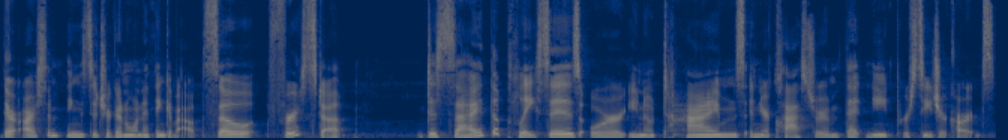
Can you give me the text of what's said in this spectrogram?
there are some things that you're going to want to think about. So, first up, decide the places or, you know, times in your classroom that need procedure cards.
